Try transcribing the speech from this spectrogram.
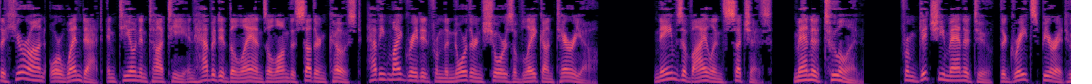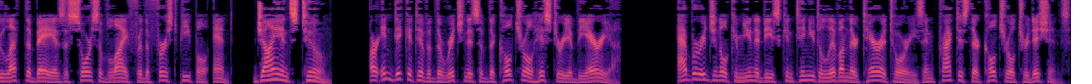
The Huron or Wendat and Tionantati inhabited the lands along the southern coast, having migrated from the northern shores of Lake Ontario. Names of islands such as Manitoulin from Gitche Manitou, the Great Spirit who left the bay as a source of life for the first people, and Giant's Tomb are indicative of the richness of the cultural history of the area. Aboriginal communities continue to live on their territories and practice their cultural traditions.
